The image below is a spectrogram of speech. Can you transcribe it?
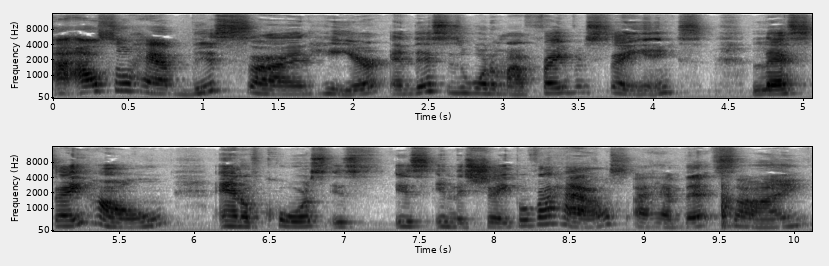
I also have this sign here, and this is one of my favorite sayings, let's stay home. And of course, it's, it's in the shape of a house. I have that sign.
